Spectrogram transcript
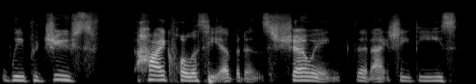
we produce high quality evidence showing that actually these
